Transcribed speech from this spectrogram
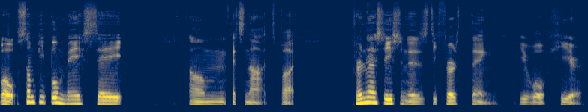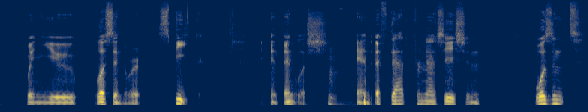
Well, some people may say um, it's not, but pronunciation is the first thing you will hear when you listen or speak in English. Mm-hmm. And if that pronunciation wasn't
